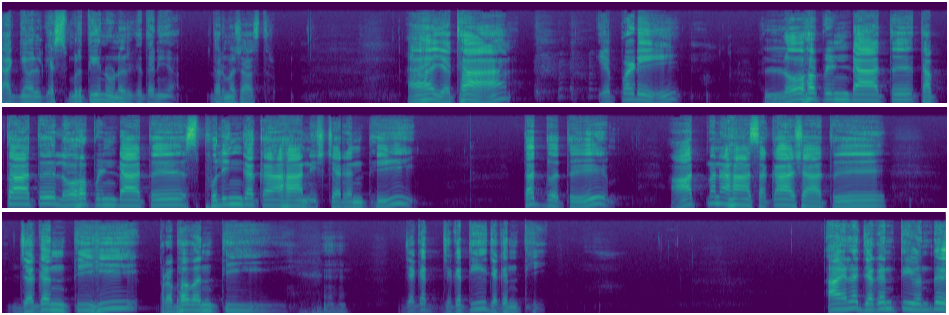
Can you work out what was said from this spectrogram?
யாஜ்ஞவல்ய ஸ்மிருதின்னு ஒன்று இருக்குது தனியாக தர்மசாஸ்திரம். ஆக யதா எப்படி? லோகப்பிண்டாத்து தப்தாத் லோகப்பிண்டாத்து ஸ்ஃபுலிங்கக்காக நிச்சரந்தி தத்வத்து ஆத்மனः சகாஷாத் ஜகந்தி பிரபவந்தி. ஜகத் ஜெகதி ஜெகந்தி. அதில் ஜெகந்தி வந்து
